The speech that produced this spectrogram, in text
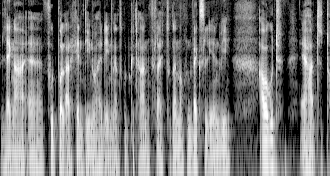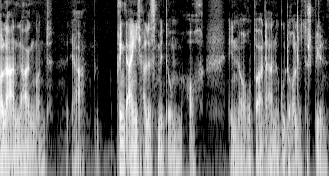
länger äh, Football Argentino hätte ihm ganz gut getan. Vielleicht sogar noch ein Wechsel irgendwie. Aber gut, er hat tolle Anlagen und ja, bringt eigentlich alles mit, um auch in Europa da eine gute Rolle zu spielen.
